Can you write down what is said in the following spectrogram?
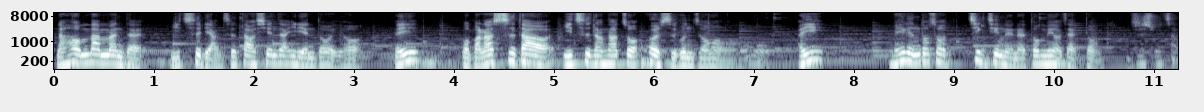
然后慢慢的一次两次，到现在一年多以后，哎，我把它试到一次让它做二十分钟哦，哎，每个人都做静静的呢，都没有在动。你是说长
